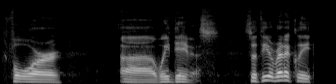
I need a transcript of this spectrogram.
for uh, Wade Davis. So theoretically,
